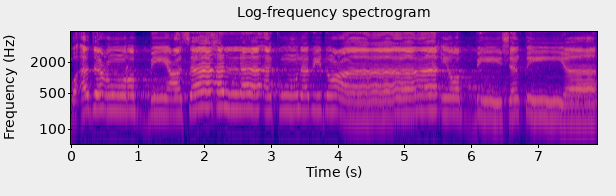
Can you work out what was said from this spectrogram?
وأدعو ربي عسى ألا أكون بدعاء ربي شقيا.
